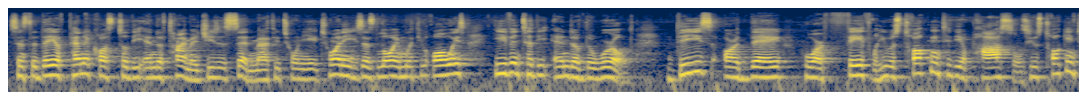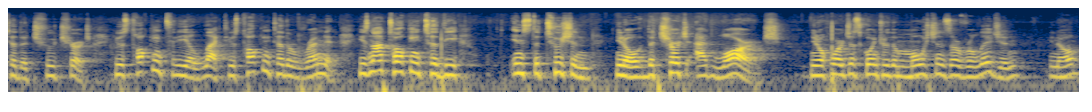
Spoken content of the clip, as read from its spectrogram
since the day of Pentecost till the end of time. As Jesus said, in Matthew 28 20, He says, Lo, I'm with you always, even to the end of the world. These are they who are faithful. He was talking to the apostles. He was talking to the true church. He was talking to the elect. He was talking to the remnant. He's not talking to the institution, you know, the church at large, you know, who are just going through the motions of religion, you know.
